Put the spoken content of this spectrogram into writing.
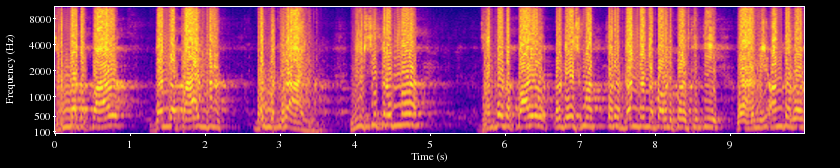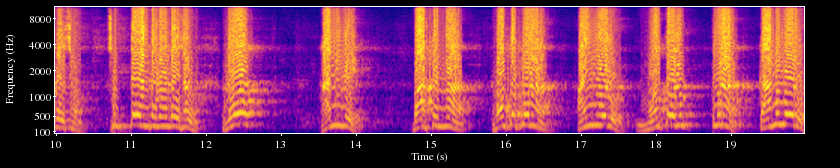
झन्डा त पायो दण्ड पाएन भन्ने कुरा आयो निश्चित रूपमा झन्डा त पायो प्रदेशमा तर दण्ड नपाउने परिस्थितिलाई हामी अन्त गर्दैछौँ छिट्टै अन्त गर्दैछौँ र हामीले वास्तवमा महत्त्वपूर्ण ऐनहरू महत्त्वपूर्ण कानुनहरू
